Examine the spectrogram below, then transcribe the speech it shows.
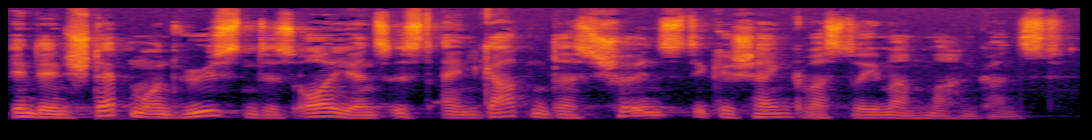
In den Steppen und Wüsten des Orients ist ein Garten das schönste Geschenk, was du jemand machen kannst.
